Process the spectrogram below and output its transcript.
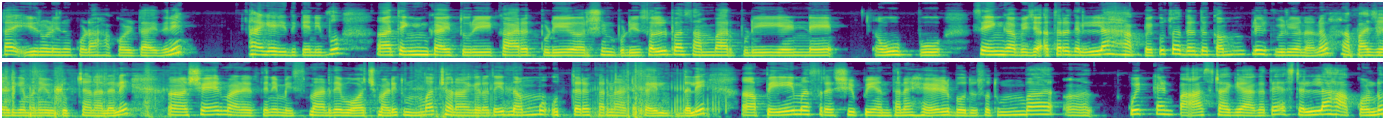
ಹೆಚ್ಕೊಂಡಿರೋಂಥ ಈರುಳ್ಳಿನೂ ಕೂಡ ಹಾಕೊಳ್ತಾ ಇದ್ದೀನಿ. ಹಾಗೆ ಇದಕ್ಕೆ ನೀವು ತೆಂಗಿನಕಾಯಿ ತುರಿ, ಖಾರದ ಪುಡಿ, ಅರಿಶಿಣ ಪುಡಿ, ಸ್ವಲ್ಪ ಸಾಂಬಾರು ಪುಡಿ, ಎಣ್ಣೆ, ಉಪ್ಪು, ಶೇಂಗಾ ಬೀಜ ಆ ಥರದ್ದೆಲ್ಲ ಹಾಕಬೇಕು. ಸೊ ಅದರದ್ದು ಕಂಪ್ಲೀಟ್ ವಿಡಿಯೋ ನಾನು ಅಪ್ಪಾಜಿ ಅಡುಗೆ ಮನೆ ಯೂಟ್ಯೂಬ್ ಚಾನಲಲ್ಲಿ ಶೇರ್ ಮಾಡಿರ್ತೀನಿ. ಮಿಸ್ ಮಾಡದೆ ವಾಚ್ ಮಾಡಿ. ತುಂಬ ಚೆನ್ನಾಗಿರುತ್ತೆ. ಇದು ನಮ್ಮ ಉತ್ತರ ಕರ್ನಾಟಕದಲ್ಲಿ ಫೇಮಸ್ ರೆಸಿಪಿ ಅಂತಲೇ ಹೇಳ್ಬೋದು. ಸೊ ತುಂಬ ಕ್ವಿಕ್ ಆ್ಯಂಡ್ ಫಾಸ್ಟಾಗಿ ಆಗುತ್ತೆ. ಅಷ್ಟೆಲ್ಲ ಹಾಕ್ಕೊಂಡು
